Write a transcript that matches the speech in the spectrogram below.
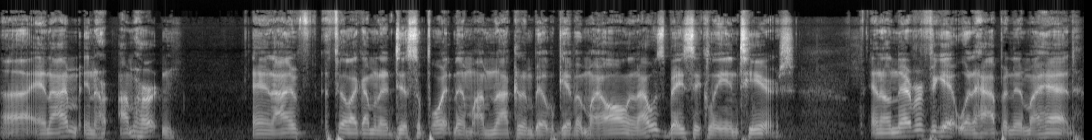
Uh, and I'm in, I'm hurting. And I feel like I'm going to disappoint them. I'm not going to be able to give it my all. And I was basically in tears. And I'll never forget what happened in my head.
